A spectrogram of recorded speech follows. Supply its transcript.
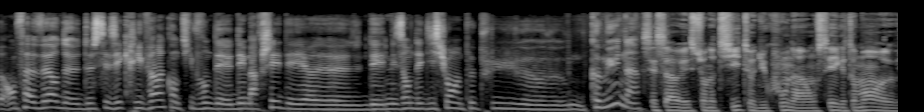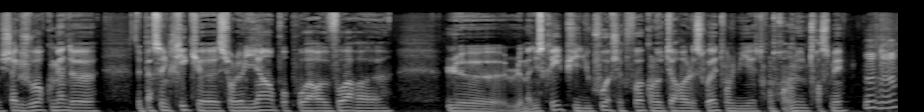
en faveur de, de ces écrivains quand ils vont dé- démarcher des, des maisons d'édition un peu plus euh, communes. C'est ça, ouais. sur notre site, du coup, on, a, on sait exactement euh, chaque jour combien de, de personnes cliquent euh, sur le lien pour pouvoir euh, voir le, le manuscrit. Puis du coup, à chaque fois, quand l'auteur le souhaite, on lui, on lui transmet. Mhm.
